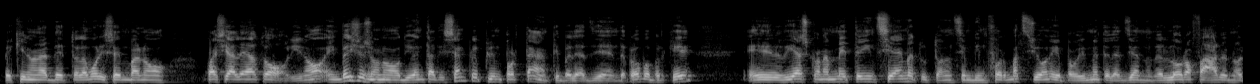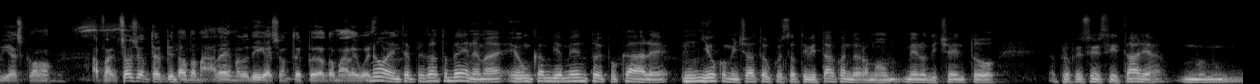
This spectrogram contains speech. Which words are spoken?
per chi non ha detto lavori sembrano quasi aleatori, no? e invece sono diventati sempre più importanti per le aziende proprio perché e riescono a mettere insieme tutto un insieme di informazioni che probabilmente le aziende nel loro fare non riescono a fare. So se ho interpretato male, eh, me lo dica se ho interpretato male questo. No, ho interpretato bene, ma è un cambiamento epocale. Io ho cominciato questa attività quando eravamo meno di 100 professionisti in Italia, mh,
